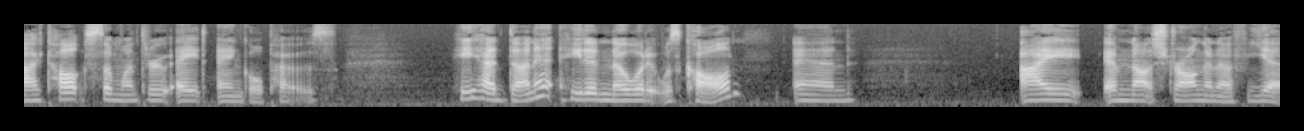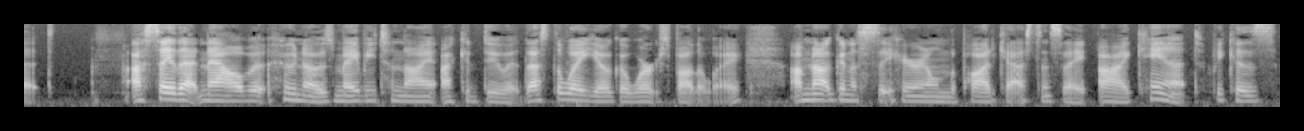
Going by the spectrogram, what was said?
I talked someone through eight angle pose. He had done it, he didn't know what it was called, and I am not strong enough yet I say that now, but who knows? Maybe tonight I could do it. That's the way yoga works, by the way. I'm not going to sit here on the podcast and say I can't because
